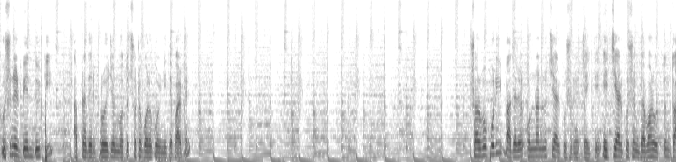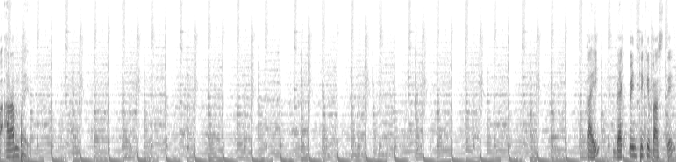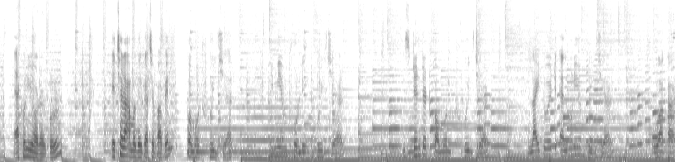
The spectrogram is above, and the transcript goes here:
কুশনের বেল দুইটি আপনাদের প্রয়োজন মতো ছোট বড় করে নিতে পারবেন। সর্বোপরি বাজারের অন্যান্য চেয়ার কুশনের চাইতে এই চেয়ার কুশন ব্যবহার অত্যন্ত আরামদায়ক। তাই ব্যাক পেইন থেকে বাঁচতে এখনই অর্ডার করুন। এছাড়া আমাদের কাছে পাবেন commode wheelchair, premium folding wheelchair, standard common wheelchair lightweight aluminium wheelchair walker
